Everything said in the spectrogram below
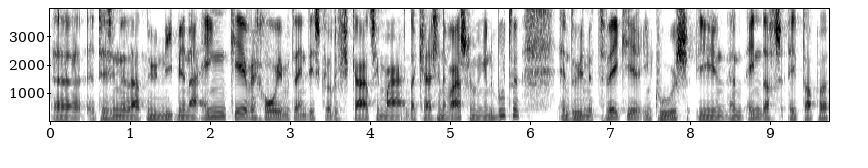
uh, het is inderdaad nu niet meer na één keer weggooien meteen disqualificatie, maar dan krijg je een waarschuwing en een boete. En doe je het twee keer in koers in een eendagsetappe,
